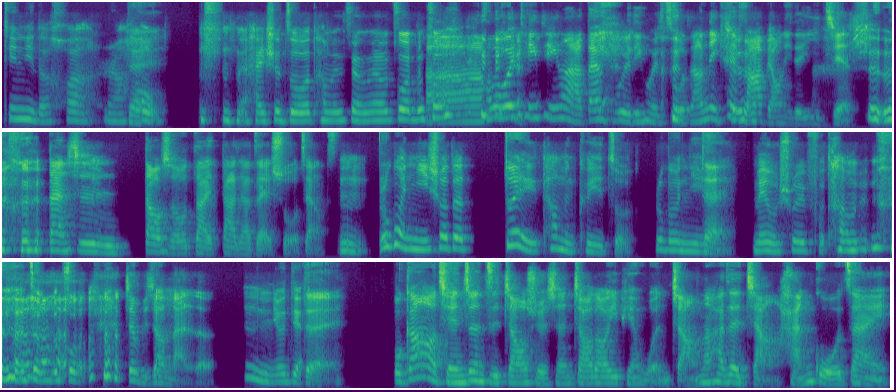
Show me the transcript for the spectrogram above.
听你的话，然后 还是做他们想要做的东西。他们会听听啦，但不一定会做。然后你 可以发表你的意见，是的。但是到时候再大家再说这样子。嗯，如果你说的。对他们可以做，如果你对没有说服他们，那怎么做？就比较难了。嗯，有点。对我刚好前阵子教学生教到一篇文章，那他在讲韩国在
